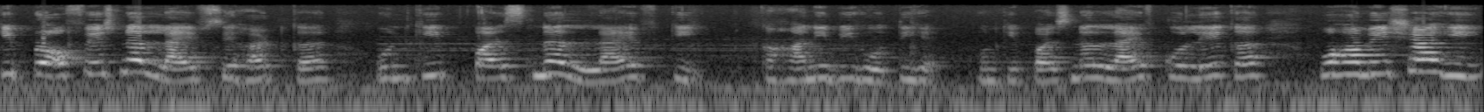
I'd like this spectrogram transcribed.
की प्रोफेशनल लाइफ से हटकर उनकी पर्सनल लाइफ की कहानी भी होती है। उनकी पर्सनल लाइफ को लेकर वो हमेशा ही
